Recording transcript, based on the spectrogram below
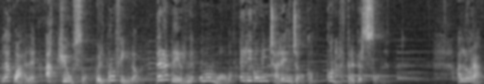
la quale ha chiuso quel profilo per aprirne uno nuovo e ricominciare il gioco con altre persone. Allora,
